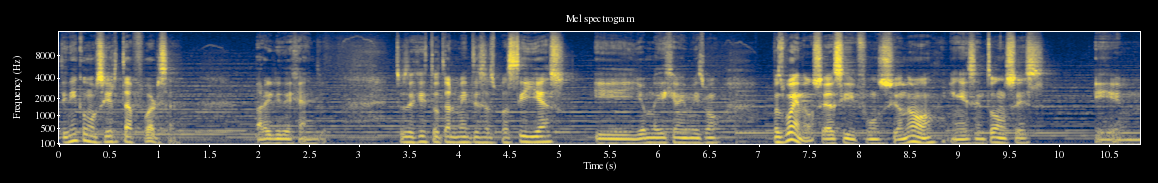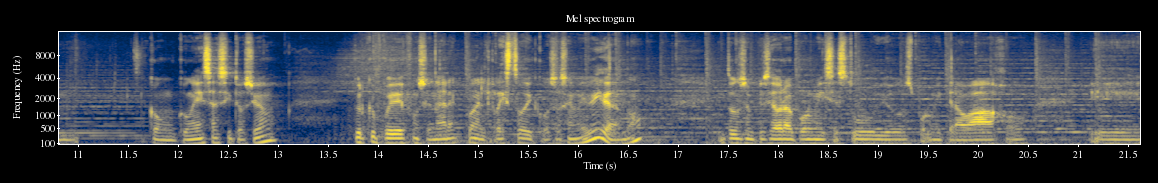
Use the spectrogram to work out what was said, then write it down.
tenía como cierta fuerza para ir dejando. Entonces dejé totalmente esas pastillas y yo me dije a mí mismo, pues bueno, o sea, si funcionó en ese entonces em, con, con, esa situación, creo que puede funcionar con el resto de cosas en mi vida, ¿no? Entonces empecé a orar por mis estudios, por mi trabajo, em,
